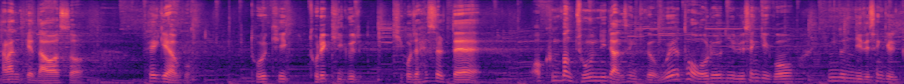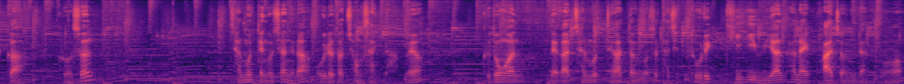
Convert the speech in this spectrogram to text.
하나님께 나와서 회개하고 돌이키, 돌이키고자 했을 때 어, 금방 좋은 일이 안 생기고 왜 더 어려운 일이 생기고 힘든 일이 생길까? 그것은 잘못된 것이 아니라 오히려 더 정상이다. 왜요? 그동안 내가 잘못해왔던 것을 다시 돌이키기 위한 하나의 과정이라는 거.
